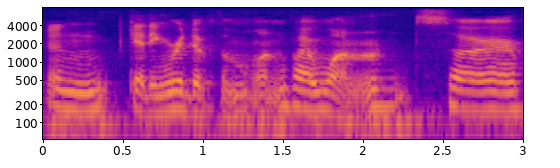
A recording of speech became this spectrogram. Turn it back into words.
and getting rid of them one by one. So,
